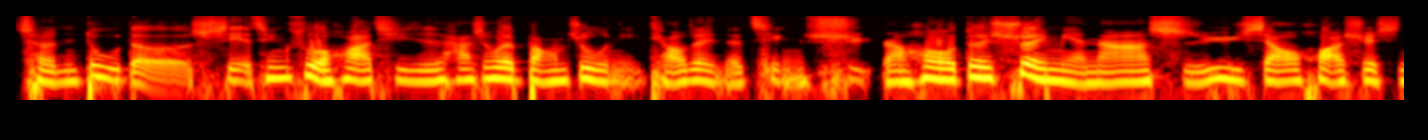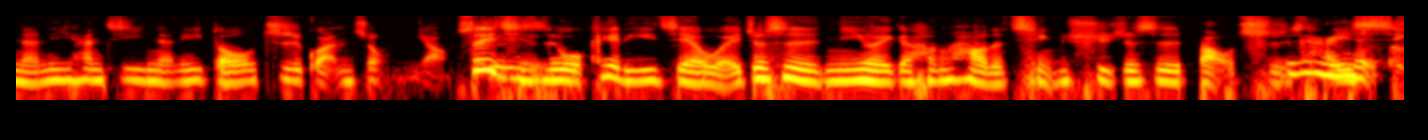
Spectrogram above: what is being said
程度的血清素的话，其实它是会帮助你调整你的情绪，然后对睡眠啊、食欲、消化、学习能力和记忆能力都至关重要。所以其嗯实我可以理解为，就是你有一个很好的情绪，就是保持开心。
